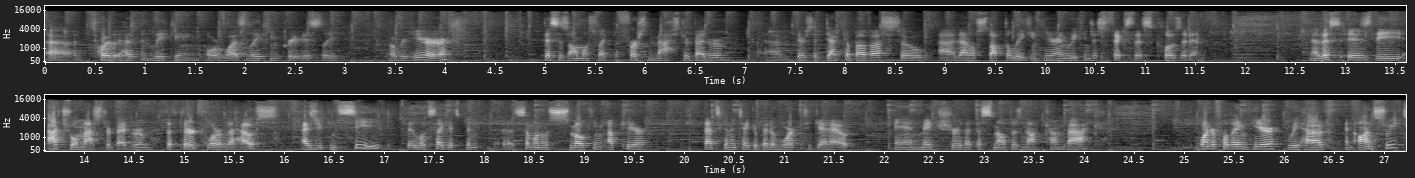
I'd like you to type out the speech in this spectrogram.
uh, the toilet has been leaking or was leaking previously. Over here, this is almost like the first master bedroom. Um, there's a deck above us, so uh, that'll stop the leaking here and we can just fix this, close it in. Now this is the actual master bedroom, the third floor of the house. As you can see, it looks like it's been, uh, someone was smoking up here that's gonna take a bit of work to get out and make sure that the smell does not come back. Wonderful thing here, we have an ensuite.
